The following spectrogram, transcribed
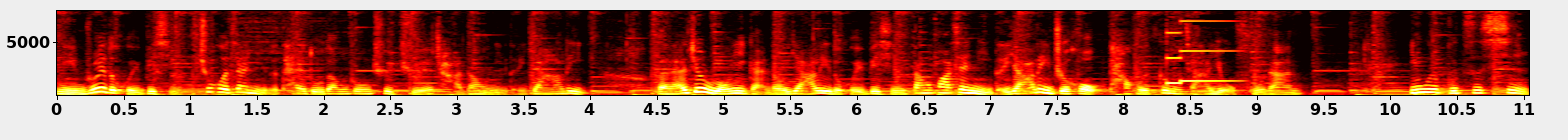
敏锐的回避型就会在你的态度当中去觉察到你的压力，本来就容易感到压力的回避型，当发现你的压力之后，他会更加有负担。因为不自信，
